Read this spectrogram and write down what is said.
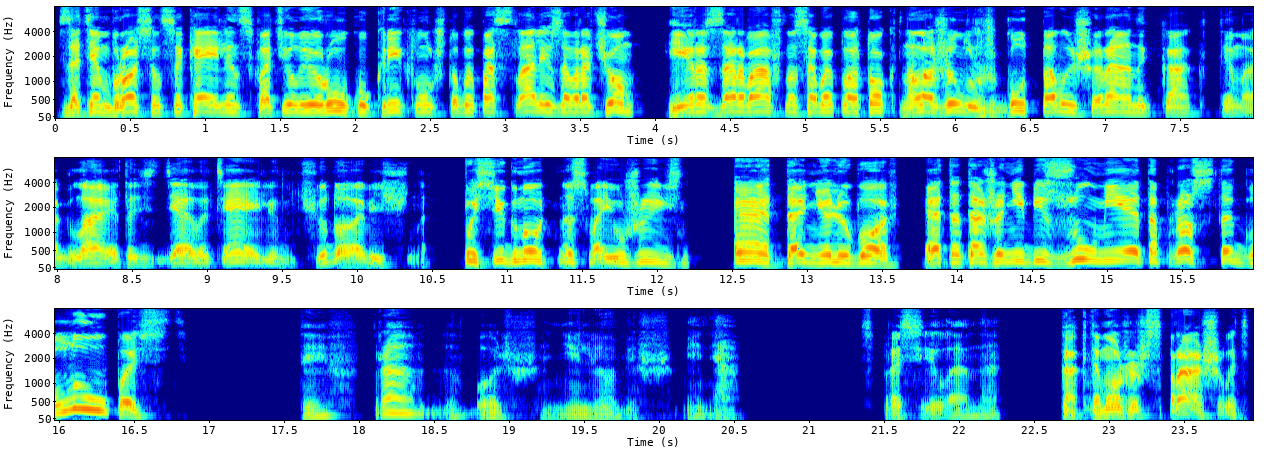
затем бросился к Эйлин, схватил ее руку, крикнул, чтобы послали за врачом, и, разорвав на собой платок, наложил жгут повыше раны. «Как ты могла это сделать, Эйлин? Чудовищно! Посягнуть на свою жизнь! Это не любовь, это даже не безумие, это просто глупость!» «Ты вправду больше не любишь меня?» — спросила она. «Как ты можешь спрашивать?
